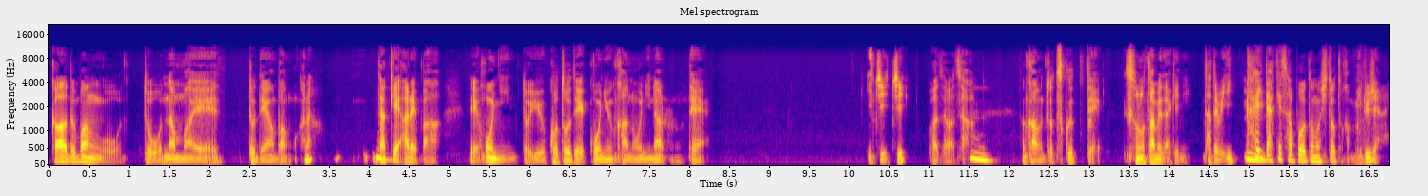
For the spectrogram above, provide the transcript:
カード番号と名前と電話番号かな、だけあれば、えー本人ということで購入可能になるので、いちいちわざわざうん。アカウント作って、そのためだけに、例えば一回だけサポートの人とかもいるじゃない。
